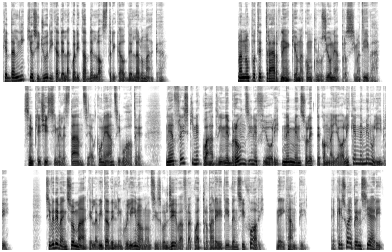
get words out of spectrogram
che dal nicchio si giudica della qualità dell'ostrica o della lumaca. Ma non poté trarne che una conclusione approssimativa. Semplicissime le stanze, alcune anzi vuote, né affreschi né quadri, né bronzi né fiori, né mensolette con maioli, che nemmeno libri. Si vedeva insomma che la vita dell'inquilino non si svolgeva fra quattro pareti, bensì fuori, nei campi, e che i suoi pensieri,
